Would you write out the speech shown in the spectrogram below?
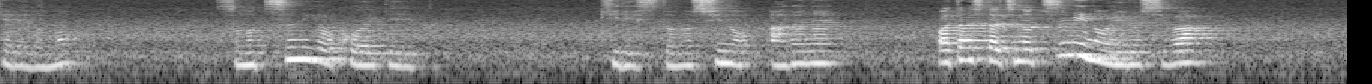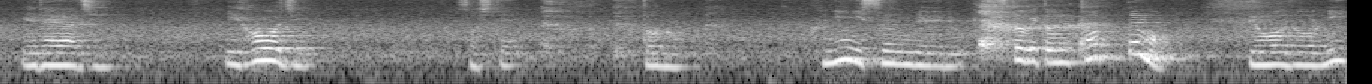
けれどもその罪を超えていくキリストの死の贖い。私たちの罪の許しはユダヤ人違法人そしてどの国に住んでいる人々にとっても平等に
